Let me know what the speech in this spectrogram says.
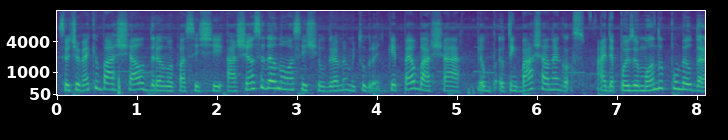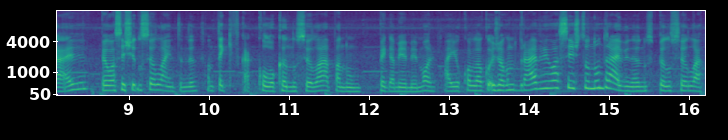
Se eu tiver que baixar o drama para assistir, a chance de eu não assistir o drama é muito grande. Porque pra eu baixar, eu, eu tenho que baixar o negócio. Aí depois eu mando pro meu drive pra eu assistir no celular, entendeu? Então tem que ficar colocando no celular pra não pegar minha memória. Aí eu coloco, eu jogo no drive e eu assisto no drive, né? No, pelo celular.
